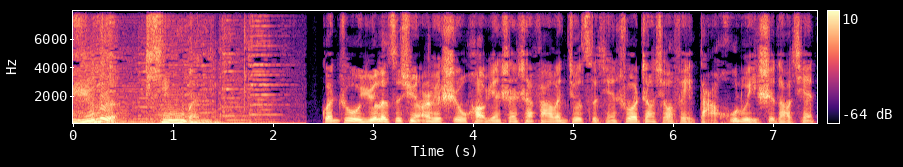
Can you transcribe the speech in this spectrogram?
娱乐听闻。关注娱乐资讯。二月十五号，袁姗姗发文就此前说张小斐打呼噜一事道歉，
